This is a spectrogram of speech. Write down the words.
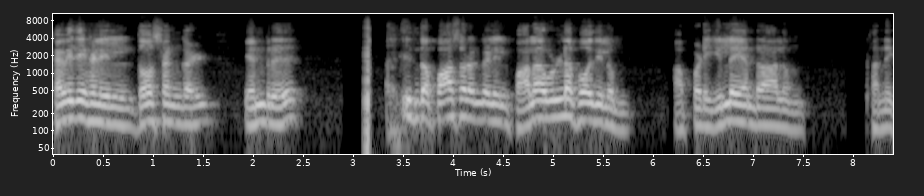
கவிதைகளில் தோஷங்கள் என்று இந்த பாசுரங்களில் பல உள்ள போதிலும் அப்படி இல்லை என்றாலும் தன்னை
